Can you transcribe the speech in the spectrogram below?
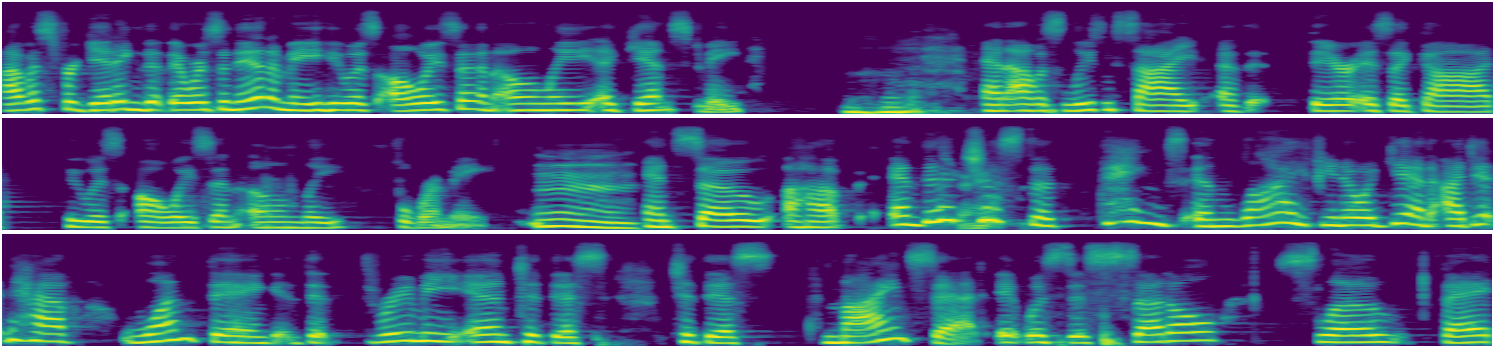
I was forgetting that there was an enemy who was always and only against me. Mm-hmm. And I was losing sight of that there is a God who is always and only for me. Mm. And so, uh, and then just the things in life, you know, again, I didn't have one thing that threw me into this, to this mindset. It was this subtle, slow faith.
